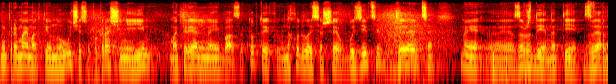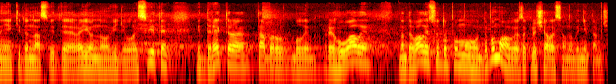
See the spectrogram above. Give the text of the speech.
ми приймаємо активну участь у покращенні їм матеріальної бази. Тобто, як знаходилися ще в Бузівці Джерельця, ми е, завжди на ті звернення, які до нас від районного відділу освіти, від директора табору були, реагували. Надавали цю допомогу. Допомога заключалася в наданні там чи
